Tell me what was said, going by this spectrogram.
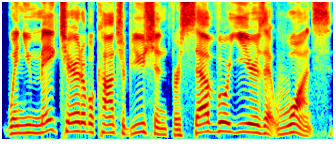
When you make charitable contribution for several years at once,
